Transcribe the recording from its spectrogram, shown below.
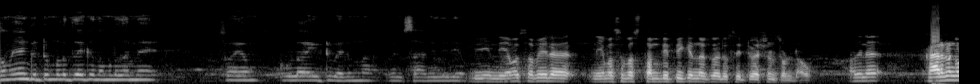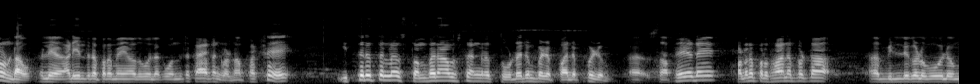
സമയം കിട്ടുമ്പോഴത്തേക്ക് നമ്മൾ തന്നെ സ്വയം കൂളായിട്ട് വരുന്ന ഒരു സാഹചര്യം. ഈ നിയമസഭയിലെ നിയമസഭ സ്തംഭിപ്പിക്കുന്നൊക്കെ ഒരു സിറ്റുവേഷൻസ് ഉണ്ടാവും. അതിന് കാരണങ്ങളുണ്ടാവും അല്ലേ? അടിയന്തര പ്രമേയം അതുപോലൊക്കെ വന്നിട്ട് കാരണങ്ങളുണ്ടാവും. പക്ഷേ ഇത്തരത്തിലുള്ള സ്തംഭനാവസ്ഥ അങ്ങനെ തുടരുമ്പോൾ പലപ്പോഴും സഭയുടെ വളരെ പ്രധാനപ്പെട്ട ബില്ലുകൾ പോലും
